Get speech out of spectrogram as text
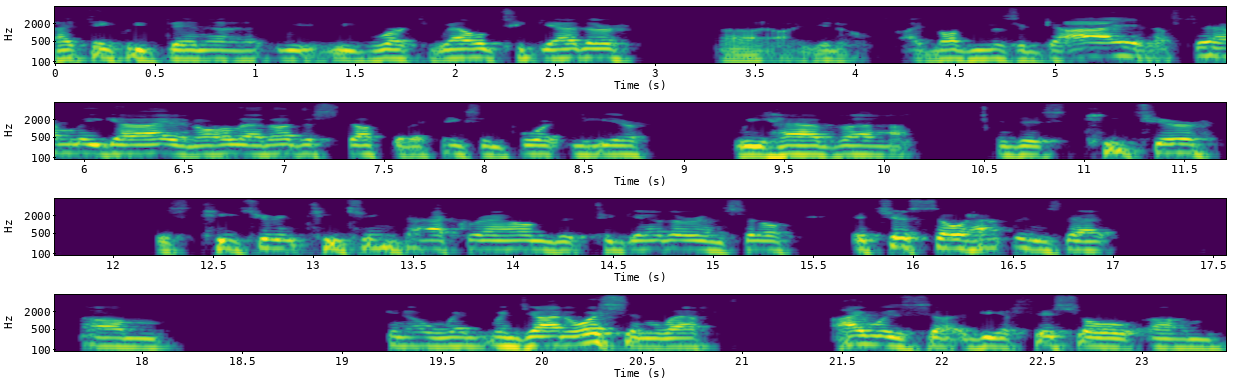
I think we've been, uh, we, we've worked well together. Uh, you know, I love him as a guy and a family guy and all that other stuff that I think is important here. We have uh, this teacher, this teacher and teaching background together. And so it just so happens that um, you know, when, when John Orson left, I was uh, the official um,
